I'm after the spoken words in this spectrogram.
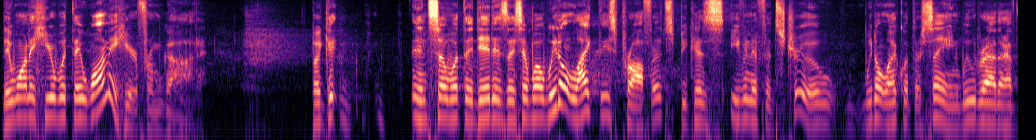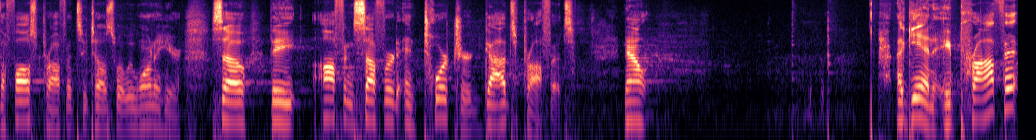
They want to hear what they want to hear from God. But and so what they did is they said, well, we don't like these prophets because even if it's true, we don't like what they're saying. We would rather have the false prophets who tell us what we want to hear. So they often suffered and tortured God's prophets. Now, again, a prophet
